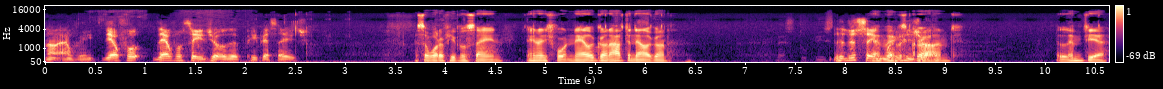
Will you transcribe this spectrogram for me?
Not LV. The L4, the L4 Siege or the PPSH. So what are people saying? A94 nail gun. I have the nail gun. Let's do. They're just saying MX weapons. right? Grand. Olympia.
